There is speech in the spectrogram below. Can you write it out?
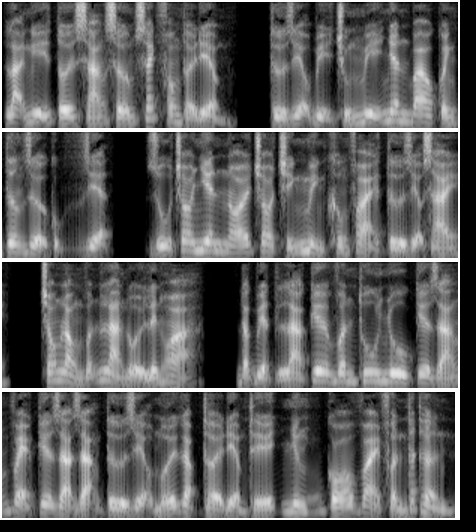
lại nghĩ tới sáng sớm sách phong thời điểm, từ diệu bị chúng mỹ nhân bao quanh tương rửa cục diện, dù cho nhiên nói cho chính mình không phải từ diệu sai, trong lòng vẫn là nổi lên hỏa, đặc biệt là kia Vân Thu Nhu kia dáng vẻ kia giả dạng từ diệu mới gặp thời điểm thế nhưng có vài phần thất thần,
